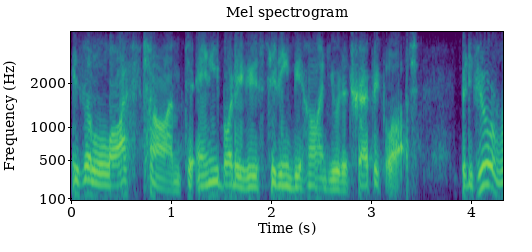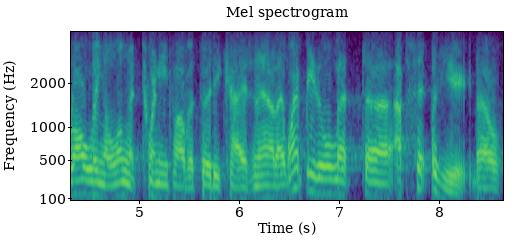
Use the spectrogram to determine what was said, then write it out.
is a lifetime to anybody who's sitting behind you at a traffic light. But if you're rolling along at 25 or 30 k's an hour, they won't be all that uh, upset with you. They'll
